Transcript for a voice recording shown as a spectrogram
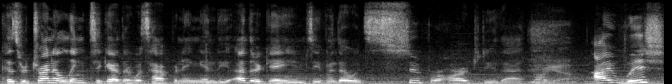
because we're trying to link together what's happening in the other games, even though it's super hard to do that. Oh yeah. I wish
